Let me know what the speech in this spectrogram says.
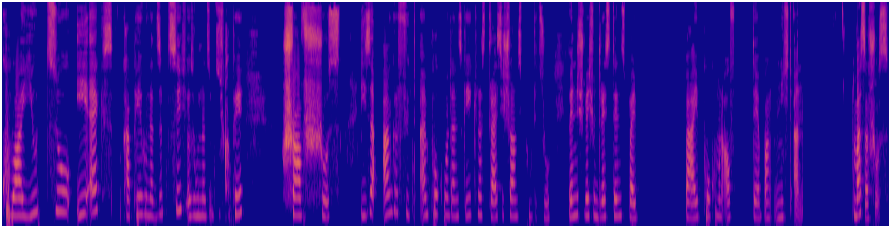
Quajutsu EX KP 170, also 170 KP. Scharfschuss. Dieser Angriff fügt einem Pokémon deines Gegners 30 Schadenspunkte zu. Wende Schwäche und Resistenz bei, bei Pokémon auf der Bank nicht an. Wasserschuss.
